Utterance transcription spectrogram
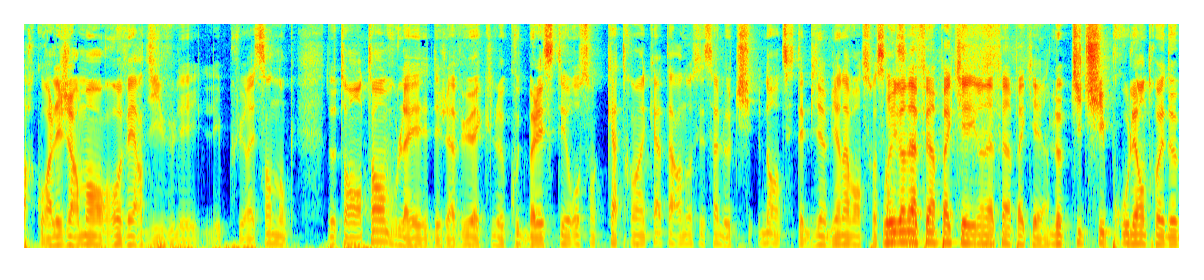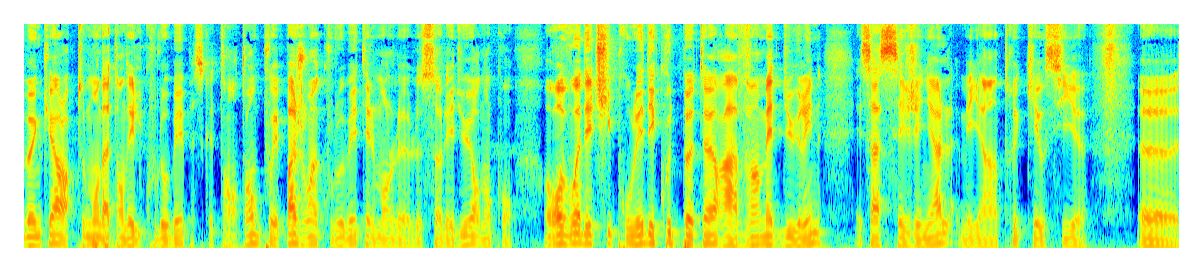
parcours a légèrement reverdi vu les, les, plus récentes. Donc de temps en temps, vous l'avez déjà vu avec le coup de Ballestero 184, Arnaud, c'est ça le Non, c'était bien, bien avant 60. Oui, il en a fait un paquet. Il en a fait un paquet. Hein. Le petit chip roulé entre les deux bunkers, alors que tout le monde attendait le coup lobé parce que de temps en temps, vous pouvez pas jouer un coup lobé tellement le, sol est dur. Donc on, revoit des chips roulés, des coups de putter à 20 mètres du green. Et ça, c'est génial. Mais il y a un truc qui est aussi euh, euh,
